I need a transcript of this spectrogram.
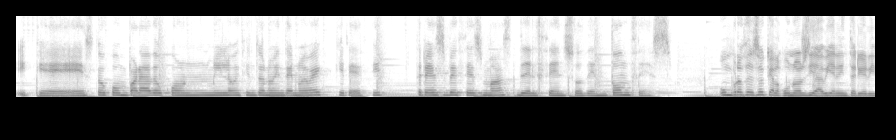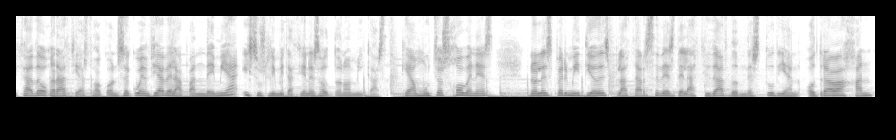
y que esto comparado con 1999 quiere decir tres veces más del censo de entonces un proceso que algunos ya habían interiorizado gracias o a consecuencia de la pandemia y sus limitaciones autonómicas, que a muchos jóvenes no les permitió desplazarse desde la ciudad donde estudian o trabajan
